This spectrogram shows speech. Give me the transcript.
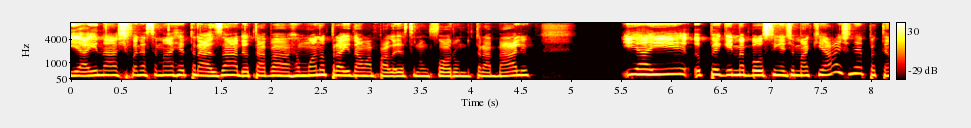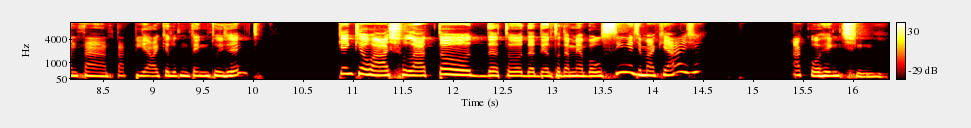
e aí, acho que foi na semana retrasada, eu estava arrumando para ir dar uma palestra num fórum do trabalho, e aí eu peguei minha bolsinha de maquiagem, né, para tentar tapear aquilo que não tem muito jeito. Quem que eu acho lá toda, toda dentro da minha bolsinha de maquiagem? A correntinha.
